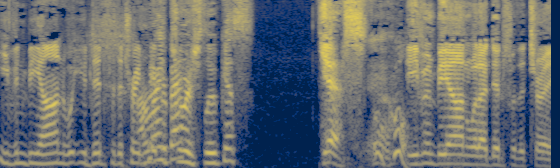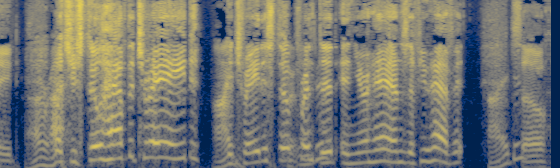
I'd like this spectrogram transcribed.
Even beyond what you did for the trade All right, paperback. George Lucas. Yes. Oh, cool. Even beyond what I did for the trade. All right. But you still have the trade. I the trade is still certainly do. printed in your hands if you have it. I do. So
